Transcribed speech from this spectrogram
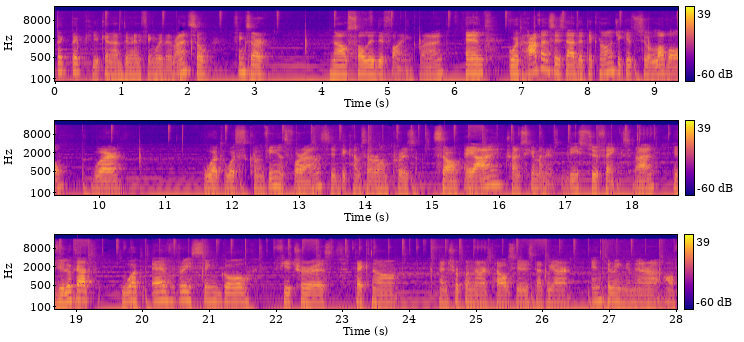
Pick, pick, you cannot do anything with it, right? So things are now solidifying, right? And what happens is that the technology gets to a level where what was convenience for us, it becomes our own prison. So AI, transhumanism, these two things, right? If you look at what every single futurist, techno entrepreneur tells you is that we are entering an era of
